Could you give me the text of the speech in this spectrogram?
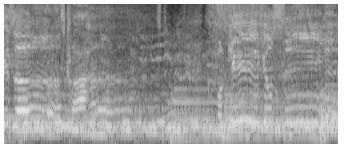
Jesus Christ. He'll forgive your sins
